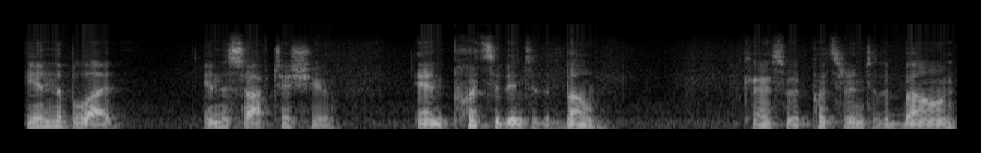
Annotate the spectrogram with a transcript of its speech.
in the blood, in the soft tissue, and puts it into the bone. Okay, so it puts it into the bone,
